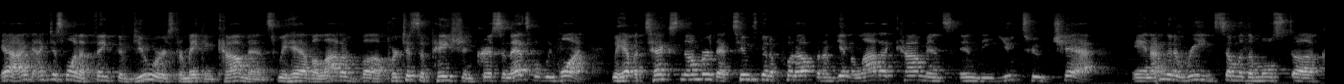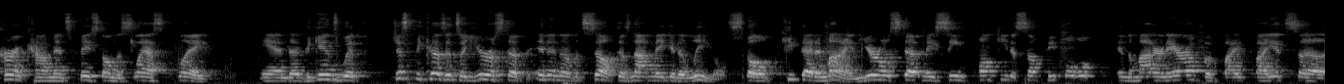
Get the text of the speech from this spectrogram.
Yeah, I, I, just want to thank the viewers for making comments. We have a lot of uh, participation, Chris, and that's what we want. We have a text number that Tim's going to put up, and I'm getting a lot of comments in the YouTube chat. And I'm going to read some of the most uh, current comments based on this last play. And uh, begins with just because it's a Euro step in and of itself does not make it illegal. So keep that in mind. Euro step may seem funky to some people in the modern era, but by, by its uh,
